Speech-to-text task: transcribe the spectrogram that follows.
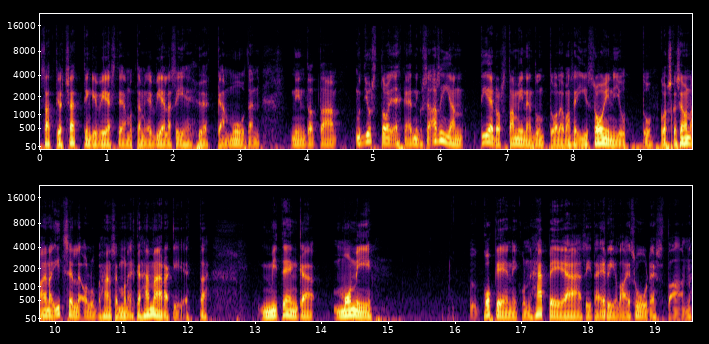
Saatti jo chattinkin viestiä, mutta me ei vielä siihen hyökkää muuten. Niin tota, mutta just toi ehkä, että niinku se asian tiedostaminen tuntuu olevan se isoin juttu, koska se on aina itselle ollut vähän semmoinen ehkä hämäräkin, että mitenkä moni kokee niin kuin häpeää siitä erilaisuudestaan,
